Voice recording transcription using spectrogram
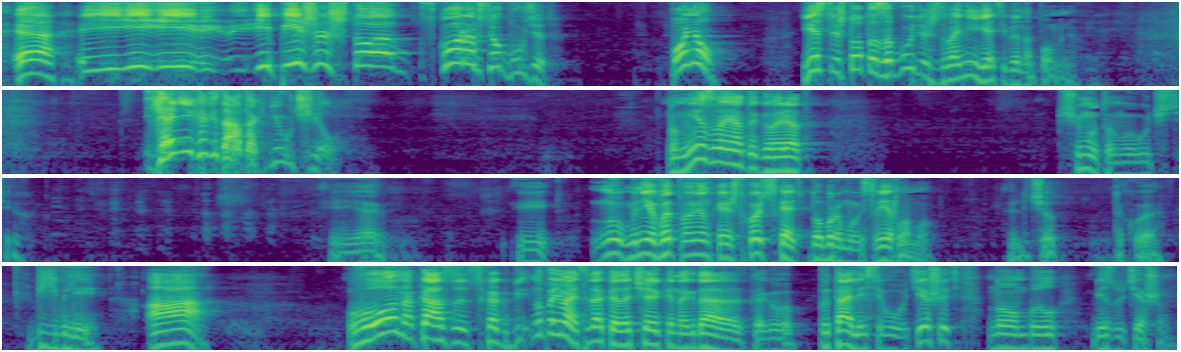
Э, и, и, и, и пишешь, что скоро все будет. Понял? Если что-то забудешь, звони, я тебе напомню. Я никогда так не учил. Но мне звонят и говорят, чему там вы учите их? И я... И, ну, мне в этот момент, конечно, хочется сказать доброму и светлому. Или что такое? Библии. А, вон, оказывается, как... Ну, понимаете, да, когда человек иногда как бы, пытались его утешить, но он был безутешен.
